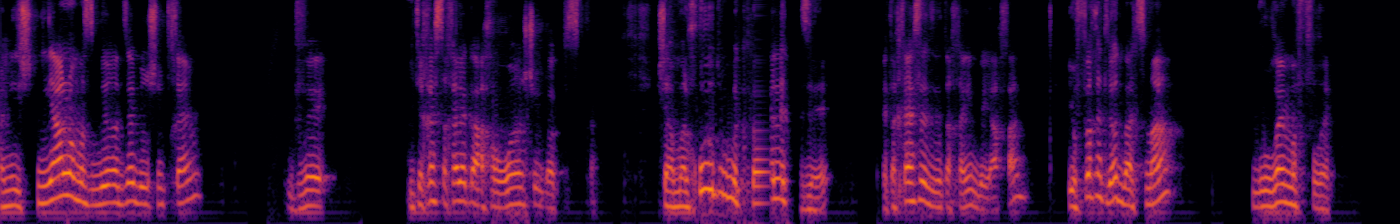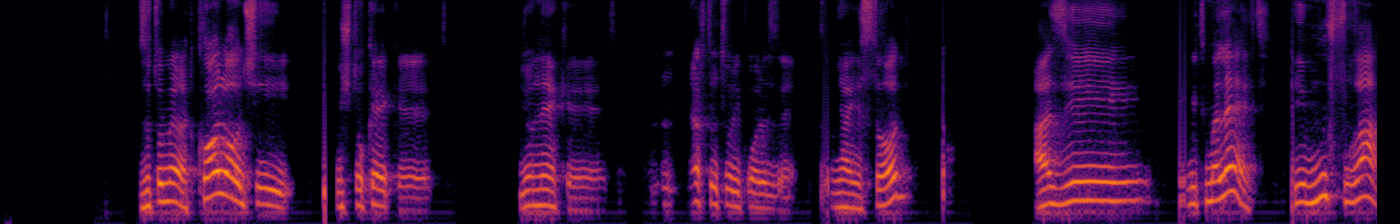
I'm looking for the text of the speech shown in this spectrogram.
אני שנייה לא מסביר את זה, ברשותכם, ונתייחס לחלק האחרון של הפסקה. כשהמלכות מקבלת את זה, את החסד ואת החיים ביחד, היא הופכת להיות בעצמה גורם מפרה. זאת אומרת, כל עוד שהיא משתוקקת, יונקת, איך תרצו לקרוא לזה, מהיסוד, אז היא מתמלאת, היא מופרע.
